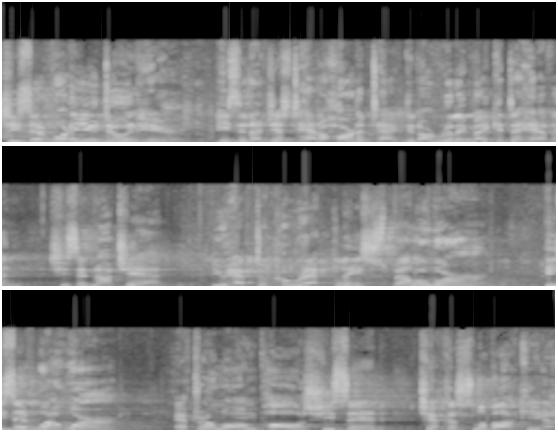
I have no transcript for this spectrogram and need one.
She said, What are you doing here? He said, I just had a heart attack. Did I really make it to heaven? She said, Not yet. You have to correctly spell a word. He said, What word? After a long pause, she said, Czechoslovakia.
